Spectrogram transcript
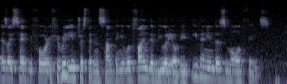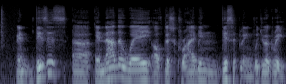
as I said before, if you're really interested in something, you will find the beauty of it even in the small things. And this is uh, another way of describing discipline. Would you agree?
